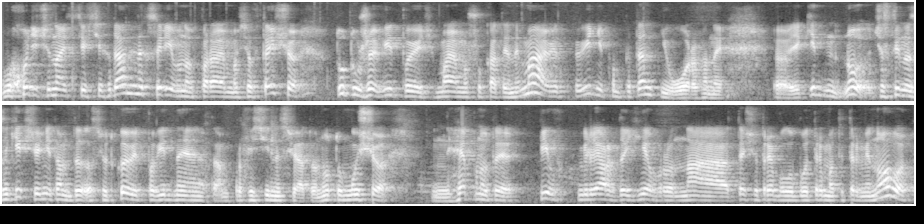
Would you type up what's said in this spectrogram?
виходячи навіть з цих всіх даних, все рівно впираємося в те, що тут уже відповідь маємо шукати немає, відповідні компетентні органи, е, які ну частина з яких сьогодні там святкує відповідне там професійне свято. Ну тому що гепнути півмільярда євро на те, що треба було б отримати терміново,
